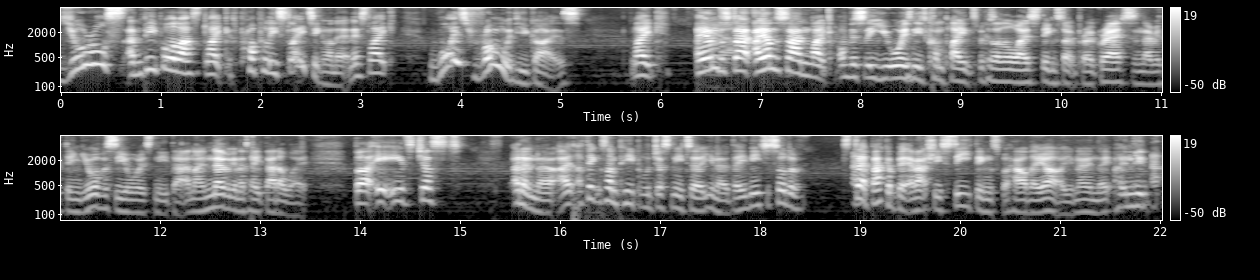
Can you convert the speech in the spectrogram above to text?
you're all and people are like properly slating on it and it's like what is wrong with you guys like I understand. I understand. Like, obviously, you always need complaints because otherwise things don't progress and everything. You obviously always need that, and I'm never going to take that away. But it, it's just, I don't know. I, I think some people just need to, you know, they need to sort of step back a bit and actually see things for how they are. You know, and they in the, A-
